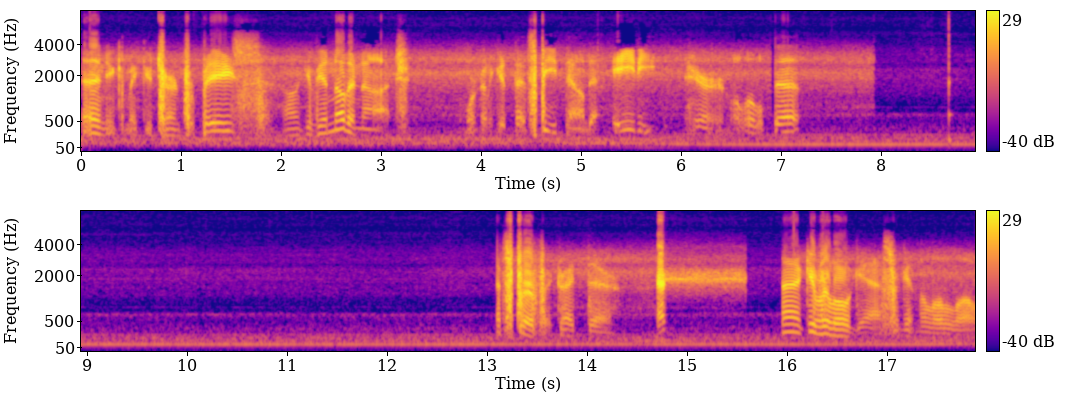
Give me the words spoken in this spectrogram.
And you can make your turn for base. I'll give you another notch. We're going to get that speed down to 80 here in a little bit. That's perfect right there. Uh, give her a little gas. We're getting a little low.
